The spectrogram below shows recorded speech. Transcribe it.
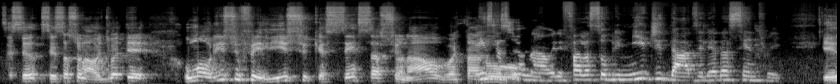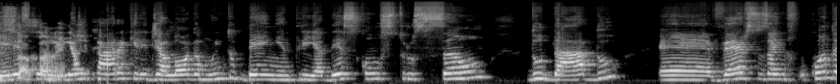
Sensacional. A gente vai ter o Maurício Felício, que é sensacional, vai estar Sensacional. No... Ele fala sobre mídia e dados, ele é da Century. E ele, assim, ele é um cara que ele dialoga muito bem entre a desconstrução do dado é, versus a, quando,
